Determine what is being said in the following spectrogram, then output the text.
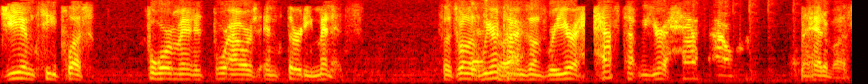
GMT plus four minutes, four hours and thirty minutes. So it's one of those That's weird time zones where you're a half time, you're a half hour ahead of us,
